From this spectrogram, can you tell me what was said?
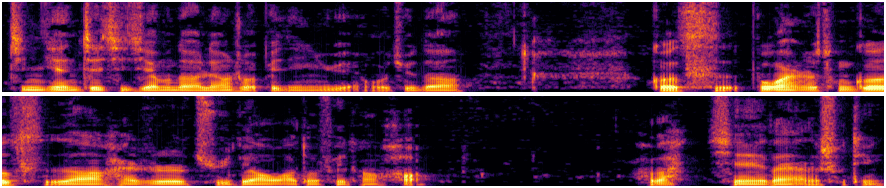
今天这期节目的两首背景音乐，我觉得。歌词，不管是从歌词啊，还是曲调啊，都非常好，好吧？谢谢大家的收听。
